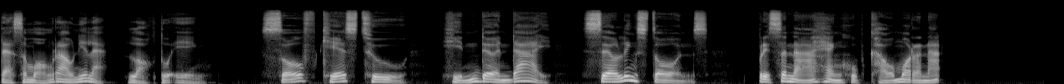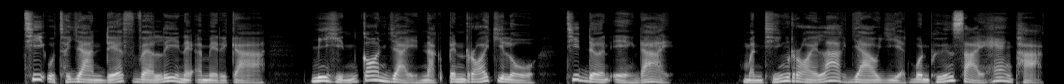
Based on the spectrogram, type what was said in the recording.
แต่สมองเราเนี่ยแหละ หลอกตัวเอง Solve Case 2 หินเดินได้ Sailing Stones ปริศนาแห่งหุบเขามรณะ ที่อุทยานเดฟ v a l l e y ในอเมริกา มีหินก้อนใหญ่หนักเป็นร้อยกิโลที่เดินเองได้ มันทิ้งรอยลากยาวเหยียดบนพื้นทรายแห้งผาก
